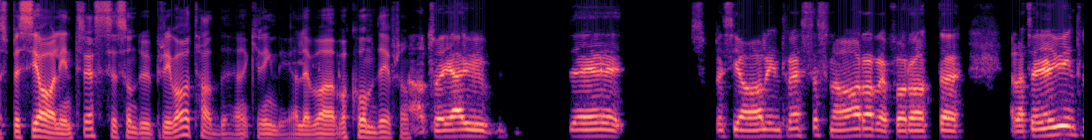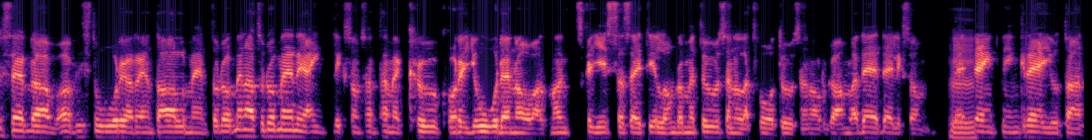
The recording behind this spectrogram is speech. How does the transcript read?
specialintresse som du privat hade kring det eller var, var kom det ifrån? Alltså jag är ju det är specialintresse snarare för att eh, alltså jag är ju intresserad av, av historia rent allmänt och då, men alltså då menar jag inte liksom sånt här med krukor i jorden och att man ska gissa sig till om de är tusen eller två tusen år gamla. Det, det, är liksom, Mm. det, det är inte min grej utan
